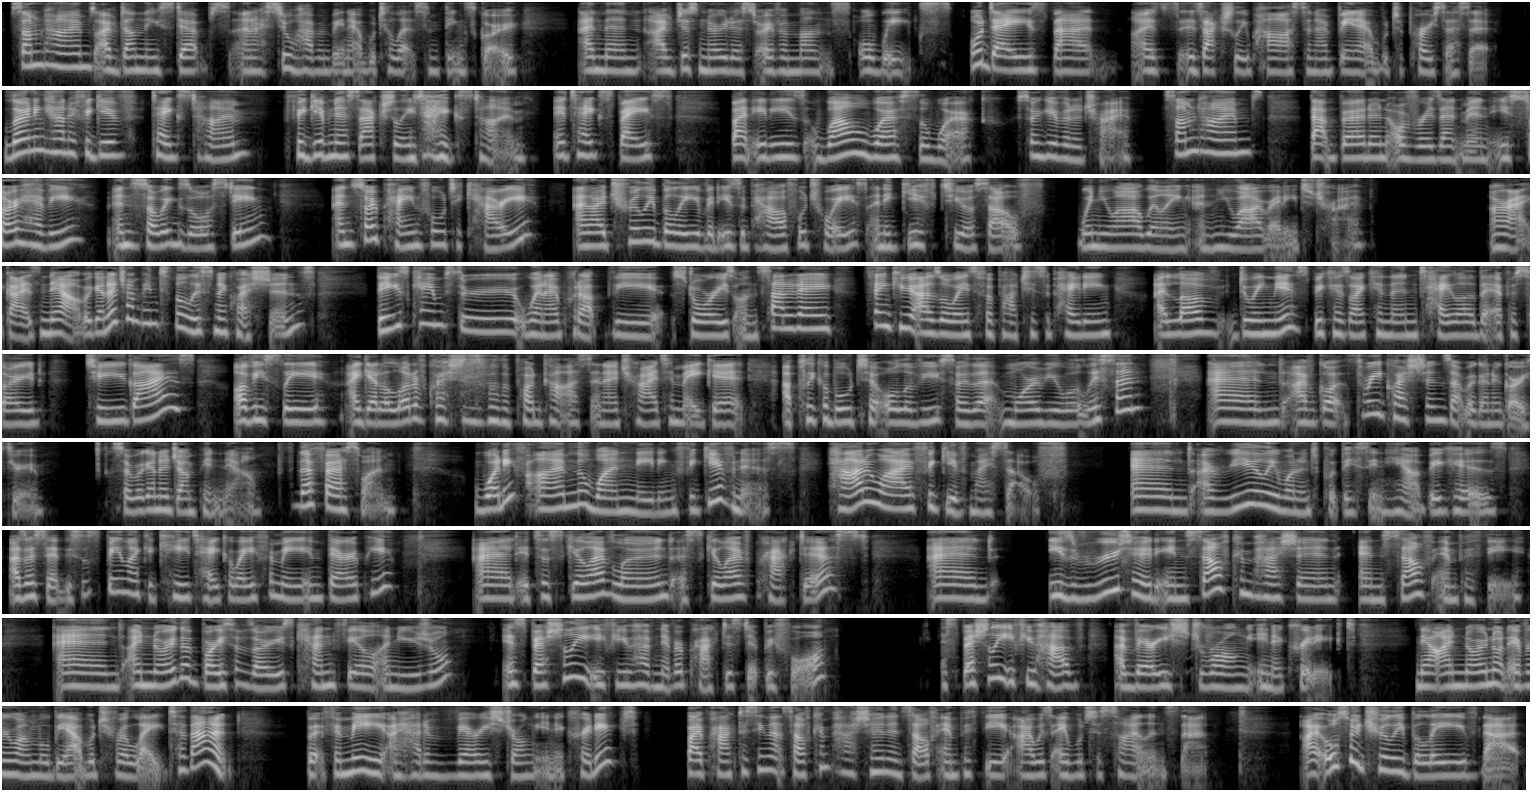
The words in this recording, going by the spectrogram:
Sometimes I've done these steps and I still haven't been able to let some things go. And then I've just noticed over months or weeks or days that it's, actually passed and I've been able to process it. Learning how to forgive takes time. Forgiveness actually takes time. It takes space, but it is well worth the work. So give it a try. Sometimes that burden of resentment is so heavy and so exhausting and so painful to carry. And I truly believe it is a powerful choice and a gift to yourself when you are willing and you are ready to try. All right, guys, now we're going to jump into the listener questions. These came through when I put up the stories on Saturday. Thank you, as always, for participating. I love doing this because I can then tailor the episode to you guys. Obviously, I get a lot of questions for the podcast and I try to make it applicable to all of you so that more of you will listen. And I've got three questions that we're going to go through. So we're going to jump in now. The first one what if I'm the one needing forgiveness? How do I forgive myself? And I really wanted to put this in here because, as I said, this has been like a key takeaway for me in therapy. And it's a skill I've learned, a skill I've practiced, and is rooted in self compassion and self empathy. And I know that both of those can feel unusual, especially if you have never practiced it before, especially if you have a very strong inner critic. Now, I know not everyone will be able to relate to that, but for me, I had a very strong inner critic. By practicing that self compassion and self empathy, I was able to silence that. I also truly believe that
